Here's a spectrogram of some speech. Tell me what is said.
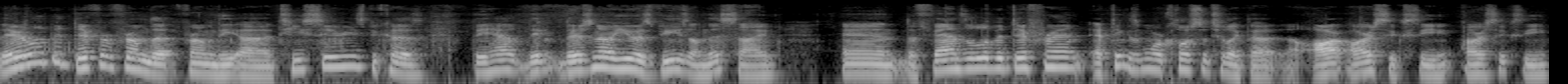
they're a little bit different from the from the uh, T series because they have they, there's no USBs on this side, and the fan's a little bit different. I think it's more closer to like the R R60 R60.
